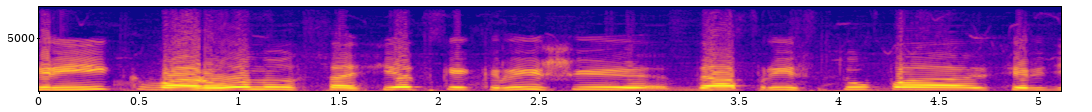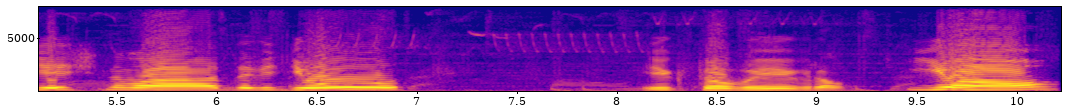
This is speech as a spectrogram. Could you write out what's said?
крик ворону с соседской крыши до приступа сердечного доведет. И кто выиграл? Я.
